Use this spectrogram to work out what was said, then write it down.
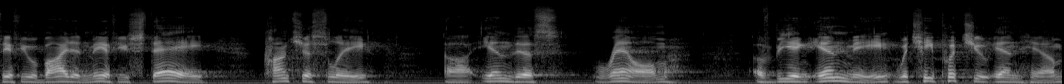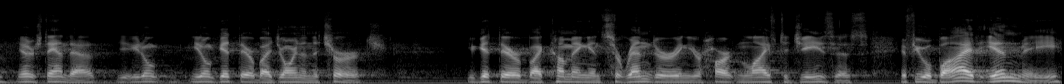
See, if you abide in me, if you stay consciously uh, in this realm of being in me, which he puts you in him, you understand that? You don't, you don't get there by joining the church. You get there by coming and surrendering your heart and life to Jesus. If you abide in me,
